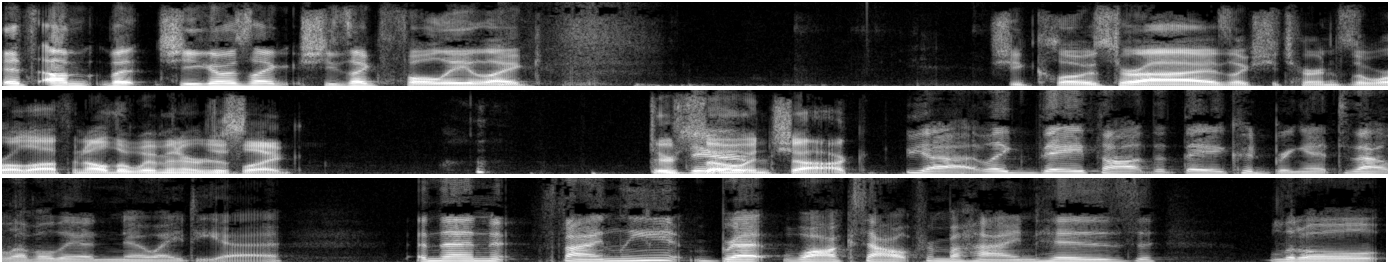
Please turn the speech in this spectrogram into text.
It's um, but she goes like she's like fully like she closed her eyes, like she turns the world off, and all the women are just like they're, so They're- in shock. yeah, like they thought that they could bring it to that level. They had no idea. And then finally, Bret walks out from behind his little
